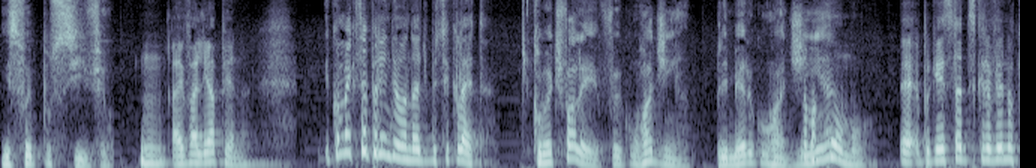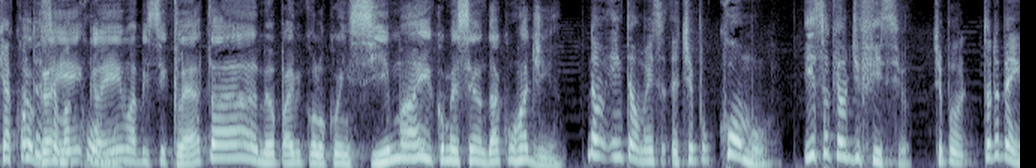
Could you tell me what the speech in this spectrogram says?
isso foi possível. Hum, aí valia a pena. E como é que você aprendeu a andar de bicicleta? Como eu te falei, foi com rodinha. Primeiro com rodinha. Não, mas como? É, porque você está descrevendo o que aconteceu, eu ganhei, ganhei uma bicicleta, meu pai me colocou em cima e comecei a andar com rodinha. Não, então, mas tipo, como? Isso que é o difícil. Tipo, tudo bem,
